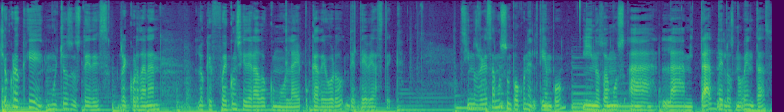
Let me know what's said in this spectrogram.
Yo creo que muchos de ustedes recordarán lo que fue considerado como la época de oro de TV Azteca. Si nos regresamos un poco en el tiempo y nos vamos a la mitad de los noventas,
